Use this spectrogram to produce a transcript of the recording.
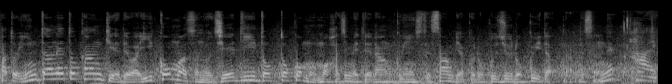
あとインターネット関係では e コマースの JD.com も初めてランクインして366位だったんですよね、はい、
